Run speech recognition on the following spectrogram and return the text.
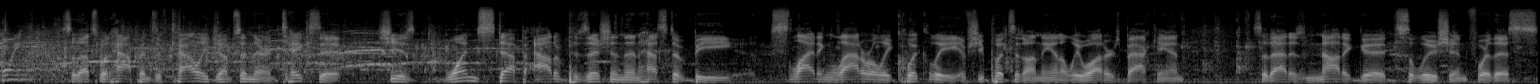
Point. So that's what happens if Callie jumps in there and takes it. She is one step out of position, then has to be sliding laterally quickly if she puts it on the Anna Leigh Waters backhand. So that is not a good solution for this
